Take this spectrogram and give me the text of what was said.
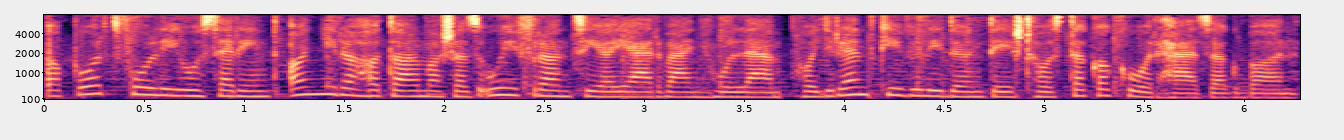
A portfólió szerint annyira hatalmas az új francia járványhullám, hogy rendkívüli döntést hoztak a kórházakban.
